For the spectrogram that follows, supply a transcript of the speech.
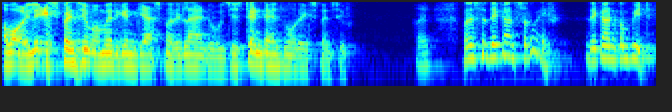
अब अहिले एक्सपेन्सिभ अमेरिकन ग्यासमा रिलायन्ट हो which is ten times more expensive है। भनेपछि they can't survive they can't compete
